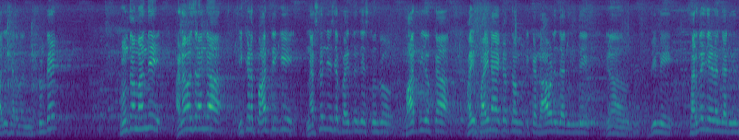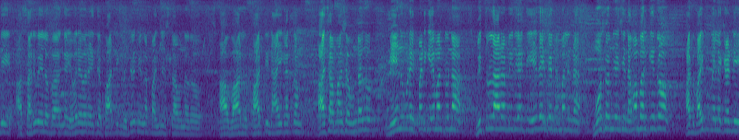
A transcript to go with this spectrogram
ఆదేశాలను మీద నిలుస్తుంటే కొంతమంది అనవసరంగా ఇక్కడ పార్టీకి నష్టం చేసే ప్రయత్నం చేస్తుండ్రు. పార్టీ యొక్క పై పై నాయకత్వం ఇక్కడ రావడం జరిగింది. దీన్ని సర్వే చేయడం జరిగింది. ఆ సర్వేలో భాగంగా ఎవరెవరైతే పార్టీకి వ్యతిరేకంగా పనిచేస్తూ ఉన్నారో ఆ వారు పార్టీ నాయకత్వం ఆశామాష ఉండదు. నేను కూడా ఇప్పటికీ ఏమంటున్నా మిత్రులారా మీరు అయితే ఏదైతే మిమ్మల్ని మోసం చేసి నమ్మబరికిండ్రో అటువైపు వెళ్ళకండి.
